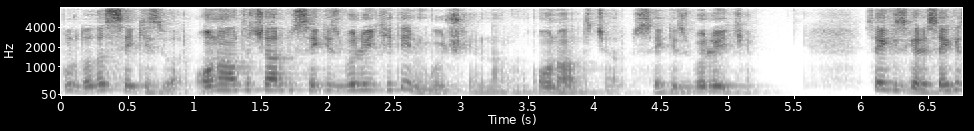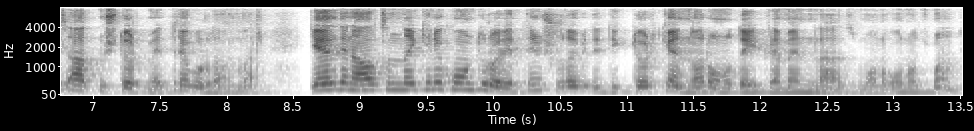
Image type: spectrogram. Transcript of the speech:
Burada da 8 var. 16 çarpı 8 bölü 2 değil mi bu üçgenin alanı? 16 çarpı 8 bölü 2. 8 kere 8 64 metre buradan var. Geldin altındakini kontrol ettin. Şurada bir de dikdörtgen var. Onu da eklemen lazım. Onu unutma.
